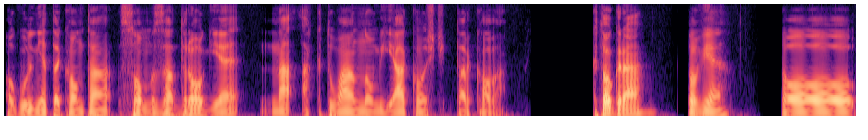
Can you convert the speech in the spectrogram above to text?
Ogólnie te konta są za drogie na aktualną jakość Tarkowa. Kto gra, kto wie, to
